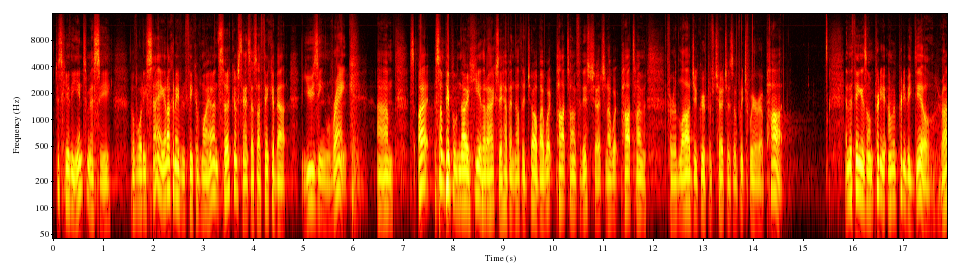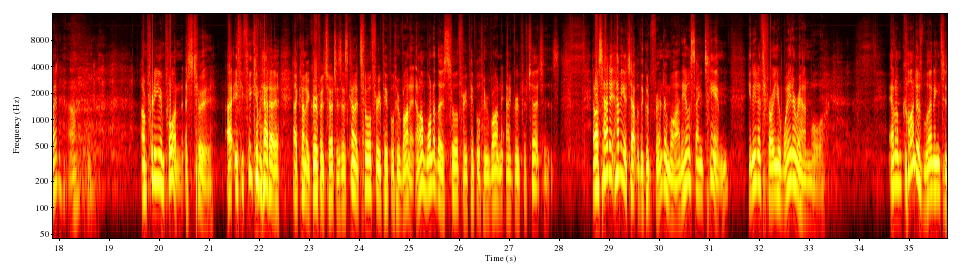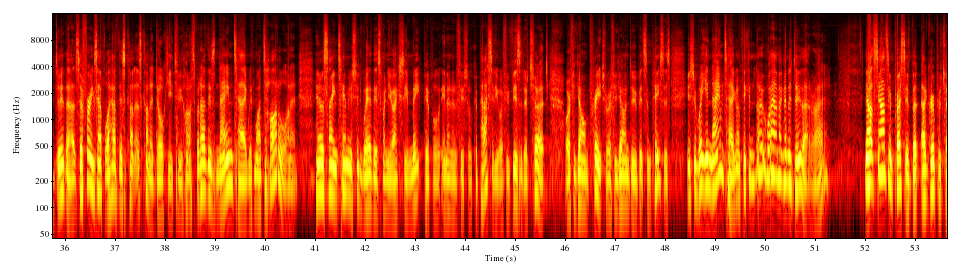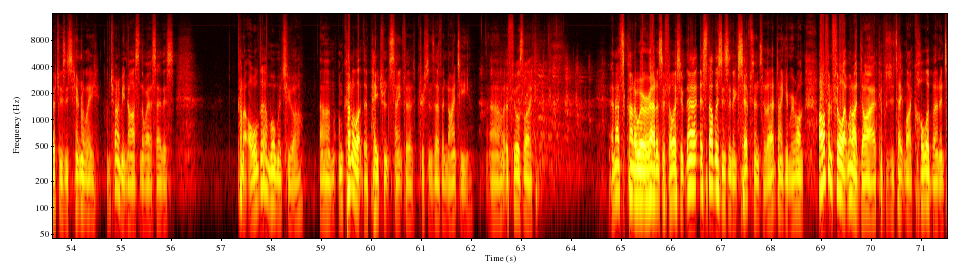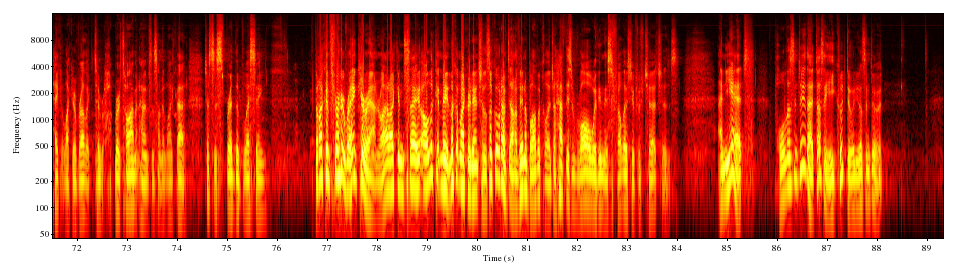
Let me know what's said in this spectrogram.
Just hear the intimacy of what he's saying. And I can even think of my own circumstance as I think about using rank. Um, so I, some people know here that I actually have another job. I work part time for this church, and I work part time for a larger group of churches of which we're a part. And the thing is, I'm, pretty, I'm a pretty big deal, right? Uh, I'm pretty important, it's true. Uh, if you think about a, a, kind of group of churches, there's kind of two or three people who run it. And I'm one of those two or three people who run our group of churches. And I was having a chat with a good friend of mine. He was saying, Tim, you need to throw your weight around more. And I'm kind of learning to do that. So, for example, I have this kind of, it's kind of dorky to be honest, but I have this name tag with my title on it. And he was saying, Tim, you should wear this when you actually meet people in an official capacity, or if you visit a church, or if you go and preach, or if you go and do bits and pieces. You should wear your name tag. And I'm thinking, no way am I going to do that, right? Now, it sounds impressive, but our group of churches is generally, I'm trying to be nice in the way I say this, kind of older, more mature. Um, I'm kind of like the patron saint for Christians over 90. Uh, it feels like. And that's kind of where we're at as a fellowship. Now, established is an exception to that, don't get me wrong. I often feel like when I die, people should take my collarbone and take it like a relic to retirement homes or something like that, just to spread the blessing. But I can throw rank around, right? I can say, oh, look at me, look at my credentials, look at what I've done. I've been a Bible college, I have this role within this fellowship of churches. And yet, Paul doesn't do that, does he? He could do it, he doesn't do it.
